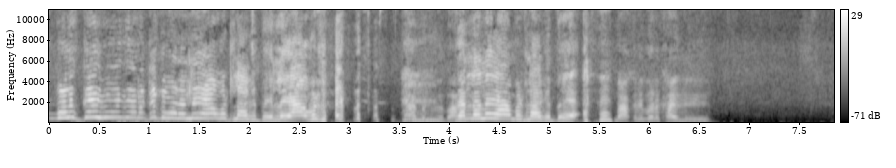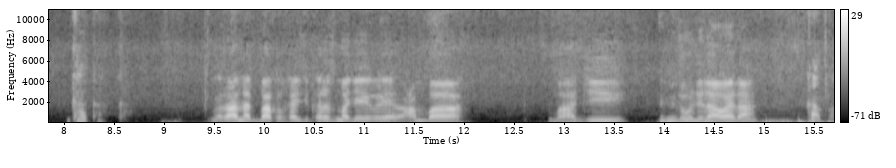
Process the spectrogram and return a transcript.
बळत काय बी म्हणजे तुम्हाला. लय आंबट लागत आहे लय आंबट लागत. मी भाकरी लय आंबट लागत. आहे भाकरी बरं खायले खा खा खा. रानात भाकर खायची खरंच मजा वेगळी आहे. आंबा भाजी हम्म. तोंडी लावायला. खा खा.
